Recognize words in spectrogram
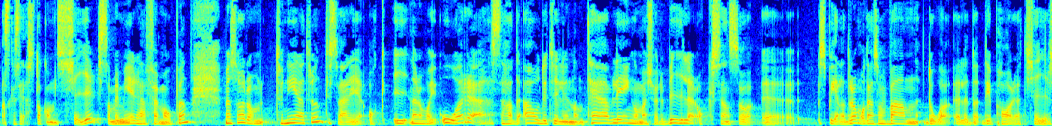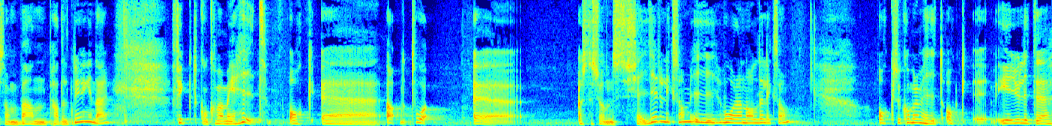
vad ska jag säga, Stockholms tjejer som är med i det här Fem Open. Men så har de turnerat runt i Sverige och i, när de var i Åre så hade Audi tydligen någon tävling och man körde bilar och sen så eh, spelade de och den som vann då, eller det paret tjejer som vann paddelturneringen där fick gå- komma med hit. Och eh, ja, två eh, Östersunds tjejer liksom, i våran ålder. Liksom. Och så kommer de hit och eh, är ju lite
